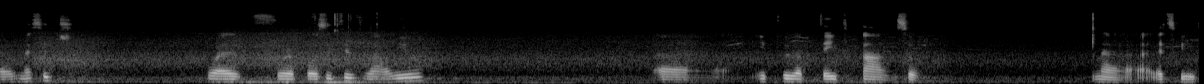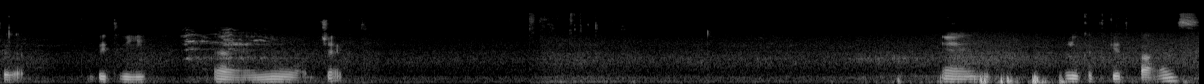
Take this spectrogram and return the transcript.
error message while for a positive value it will update balance. So uh, let's create a completely uh, new object. And look at get balance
